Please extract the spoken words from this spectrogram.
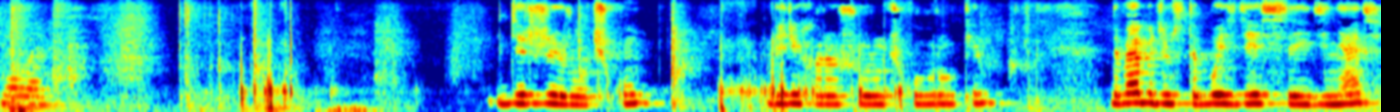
давай. Держи ручку. Бери хорошо ручку в руки. Давай будем с тобой здесь соединять.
